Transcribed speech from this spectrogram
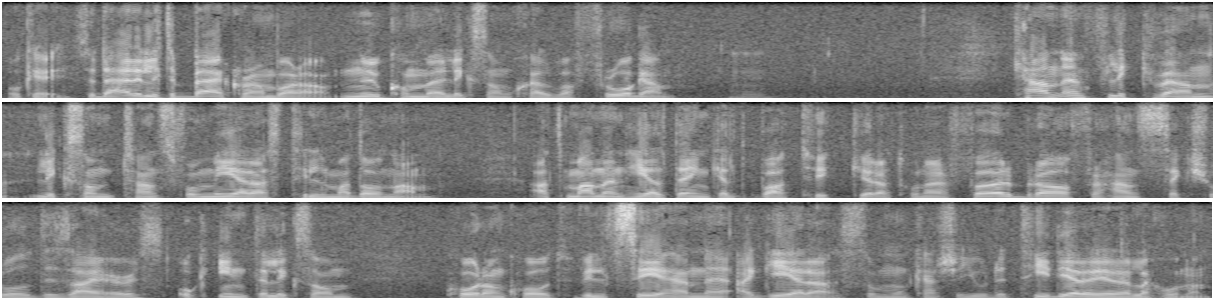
Okej, så det här är lite background bara. Nu kommer liksom själva frågan. Kan en flickvän liksom transformeras till madonnan? Att mannen helt enkelt bara tycker att hon är för bra för hans sexual desires och inte liksom quote on quote vill se henne agera som hon kanske gjorde tidigare i relationen.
